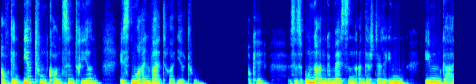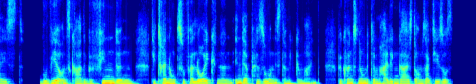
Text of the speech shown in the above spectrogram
auf den Irrtum konzentrieren, ist nur ein weiterer Irrtum. Okay? Es ist unangemessen an der Stelle in, im Geist, wo wir uns gerade befinden, die Trennung zu verleugnen, in der Person ist damit gemeint. Wir können es nur mit dem Heiligen Geist, darum sagt Jesus,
